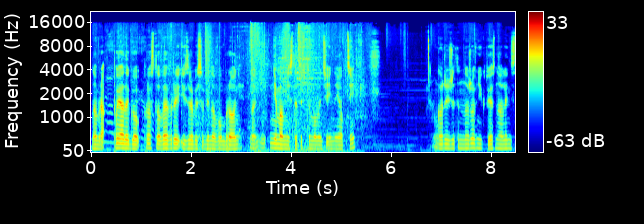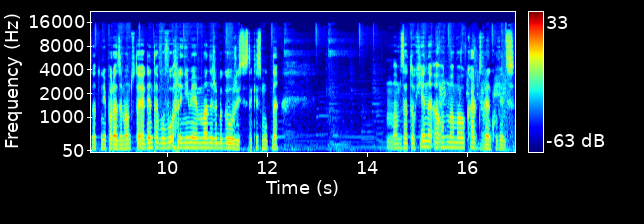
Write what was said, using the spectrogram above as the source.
Dobra, pojadę go prosto we wry i zrobię sobie nową broń. No, nie mam niestety w tym momencie innej opcji. Gorzej, że ten nożownik tu jest, no ale nic na to nie poradzę. Mam tutaj agenta WW, ale nie miałem many, żeby go użyć. To jest takie smutne. Mam za to hienę, a on ma mało kart w ręku, więc...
